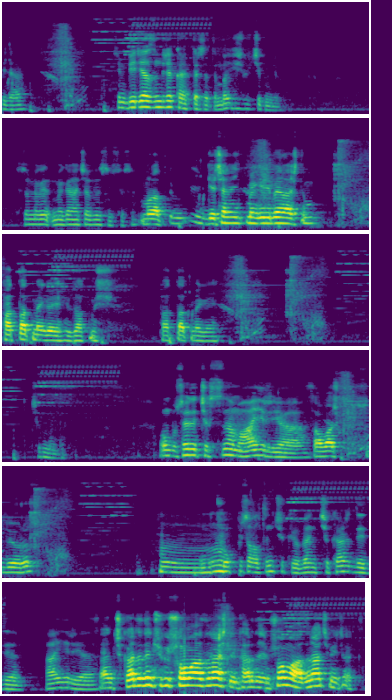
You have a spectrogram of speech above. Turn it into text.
bir daha. Şimdi bir yazdım direkt karakter zaten. Bak hiçbir şey çıkmıyor. Sen Mega, Mega'nı açabiliyorsun istiyorsan. Murat geçen ilk megayı ben açtım. Patlat megayı 160. Patlat megayı. Çıkmadı. Oğlum bu sefer de çıksın ama hayır ya. Savaş kutusu diyoruz. Hmm. Oğlum çok pis altın çıkıyor. Ben çıkar dedim. Hayır ya. Sen çıkar dedin çünkü şom ağzını açtın kardeşim. Şom ağzını açmayacaktın.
